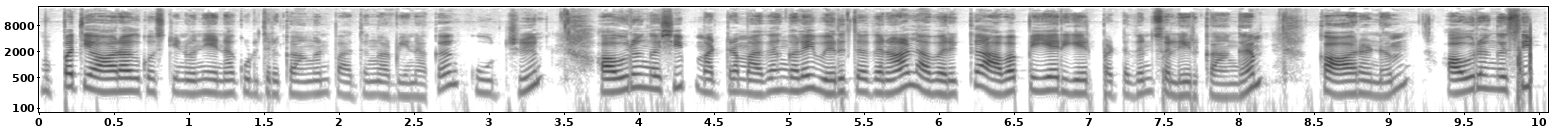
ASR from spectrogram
முப்பத்தி ஆறாவது கொஸ்டின் வந்து என்ன கொடுத்துருக்காங்கன்னு பார்த்தங்க அப்படின்னாக்க கூற்று அவுரங்கசீப் மற்ற மதங்களை வெறுத்ததனால் அவருக்கு அவப்பெயர் ஏற்பட்டதுன்னு சொல்லியிருக்காங்க. காரணம் அவுரங்கசீப்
